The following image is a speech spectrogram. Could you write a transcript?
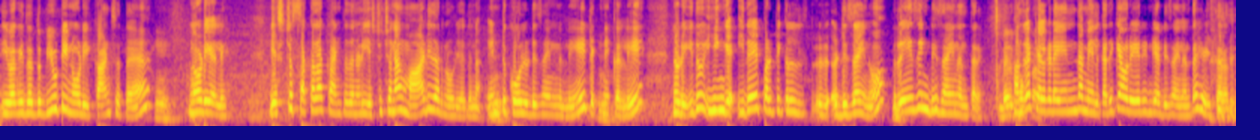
ಇವಾಗ ಇದ್ರದ್ದು ಬ್ಯೂಟಿ ನೋಡಿ ಕಾಣಿಸುತ್ತೆ. ನೋಡಿ ಅಲ್ಲಿ. ಎಷ್ಟು ಸಖದಾಗಿ ಕಾಣ್ತದೆ ನೋಡಿ ಎಷ್ಟು ಚೆನ್ನಾಗಿ ಮಾಡಿದಾರೆ ನೋಡಿ ಅದನ್ನ. ಎಂಟು ಕೋಲ್ ಡಿಸೈನ್ನಲ್ಲಿ ಟೆಕ್ನಿಕಲ್ಲಿ ನೋಡಿ ಇದು ಹಿಂಗೆ ಇದೇ ಪರ್ಟಿಕಲ್ ಡಿಸೈನು ರೇಸಿಂಗ್ ಡಿಸೈನ್ ಅಂತಾರೆ. ಅಂದ್ರೆ ಕೆಳಗಡೆಯಿಂದ ಮೇಲ್ಗೆ ಅದಕ್ಕೆ ಅವ್ರು ಏರ್ ಇಂಡಿಯಾ ಡಿಸೈನ್ ಅಂತ ಹೇಳ್ತಾರೆ ಅದು.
